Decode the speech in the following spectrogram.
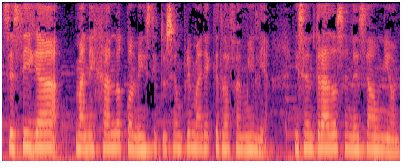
se siga manejando con la institución primaria que es la familia y centrados en esa unión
